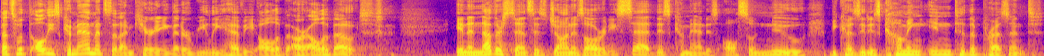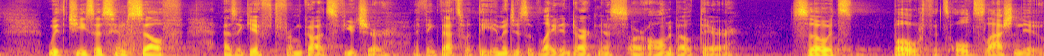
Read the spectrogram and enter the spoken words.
that's what all these commandments that I'm carrying that are really heavy all are all about. In another sense, as John has already said, this command is also new because it is coming into the present with Jesus himself as a gift from God's future. I think that's what the images of light and darkness are all about there. So it's both, it's old slash new.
